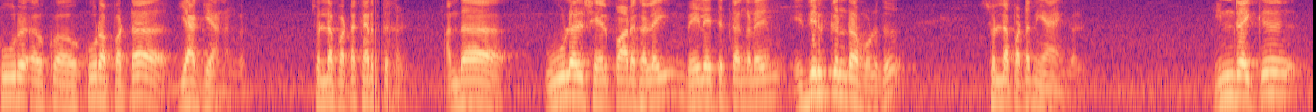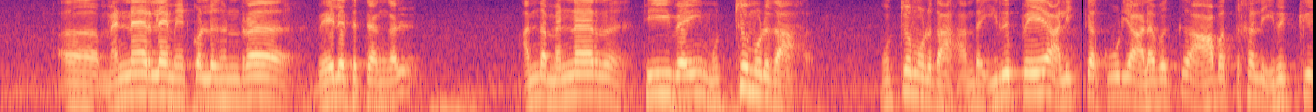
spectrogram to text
கூற கூறப்பட்ட வியாக்கியானங்கள் சொல்லப்பட்ட கருத்துகள். அந்த ஊழல் செயல்பாடுகளையும் வேலை திட்டங்களையும் எதிர்க்கின்ற பொழுது சொல்லப்பட்ட நியாயங்கள். இன்றைக்கு அஹ், மேற்கொள்ளுகின்ற வேலை திட்டங்கள் அந்த மன்னர் தீவை முற்றுமுழுதாக முற்றுமுழுதாக அந்த இருப்பையே அழிக்கக்கூடிய அளவுக்கு ஆபத்துகள் இருக்கு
